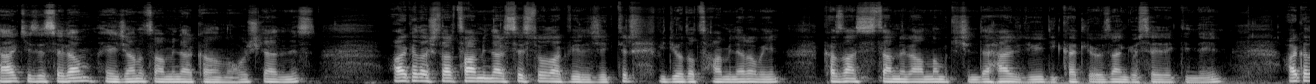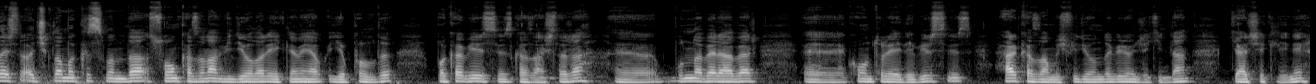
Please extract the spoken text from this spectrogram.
Herkese selam. Heyecanlı Tahminler kanalına hoş geldiniz. Arkadaşlar tahminler sesli olarak verilecektir. Videoda tahmin aramayın. Kazanç sistemleri anlamak için de her videoyu dikkatli özen göstererek dinleyin. Arkadaşlar açıklama kısmında son kazanan videolara ekleme yap- yapıldı. Bakabilirsiniz kazançlara. Ee, bununla beraber kontrol edebilirsiniz. Her kazanmış videonun da bir öncekinden gerçekliğini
